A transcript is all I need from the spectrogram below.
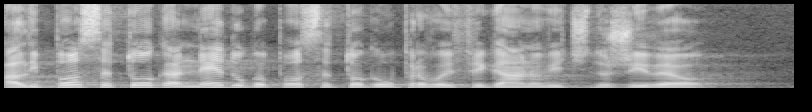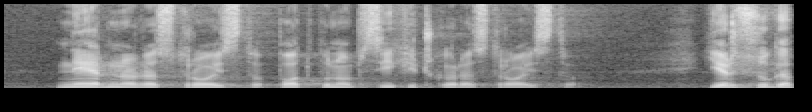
Ali posle toga, nedugo posle toga, upravo je Friganović doživeo nervno rastrojstvo, potpuno psihičko rastrojstvo. Jer su ga,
